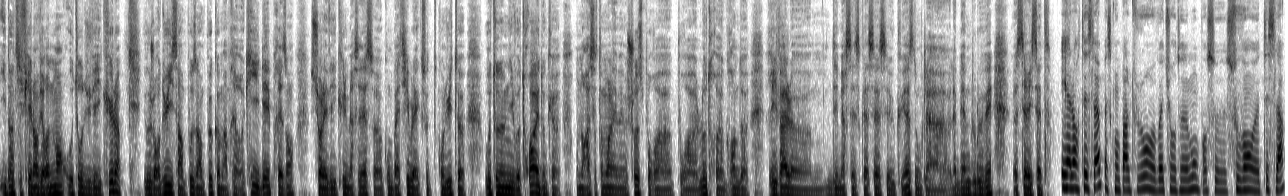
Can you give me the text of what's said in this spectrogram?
identifier l'environnement autour du véhicule. Et aujourd'hui, il s'impose un peu comme un prérequis. Il est présent sur les véhicules Mercedes compatibles avec cette conduite autonome niveau 3. Et donc, on aura certainement la même chose pour, pour l'autre grande rivale des Mercedes classe S et EQS, donc la, la BMW euh, série 7. Et alors Tesla, parce qu'on parle toujours voiture autonome, on pense euh, souvent euh, Tesla.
